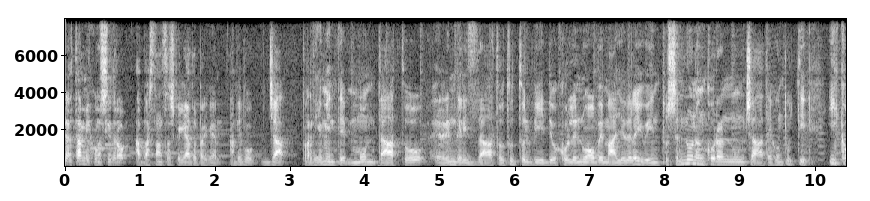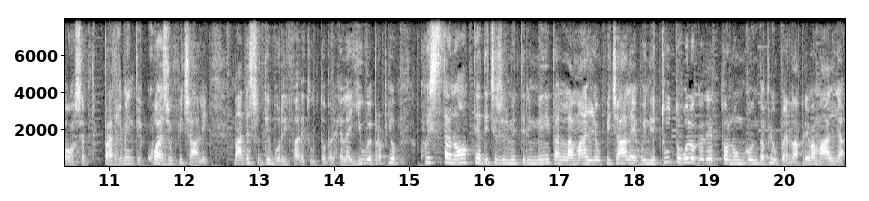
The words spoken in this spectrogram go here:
realtà mi considero abbastanza spiegato perché avevo già praticamente montato e renderizzato tutto il video con le nuove maglie della Juventus non ancora annunciate, con tutti i concept praticamente quasi ufficiali, ma adesso devo rifare tutto perché la Juve proprio questa notte ha deciso di mettere in vendita la maglia ufficiale e quindi tutto quello che ho detto non conta più per la prima maglia,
